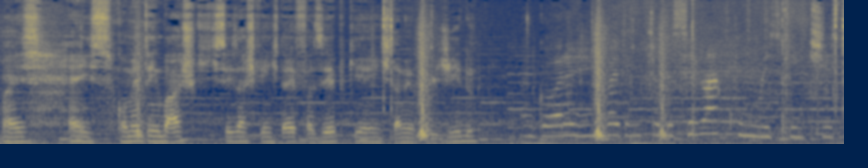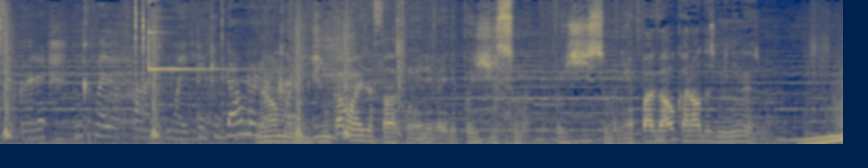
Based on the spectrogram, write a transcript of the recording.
Mas é isso. Comenta aí embaixo o que vocês acham que a gente deve fazer, porque a gente tá meio perdido. Agora a gente vai ter que fazer, sei lá, com um skatista. Agora nunca mais eu vou falar com ele. Tem que dar uma Não, mano, a gente nunca mais vai falar com ele, velho. Depois disso, mano. Depois disso, mano. Ia apagar o canal das meninas, mano.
